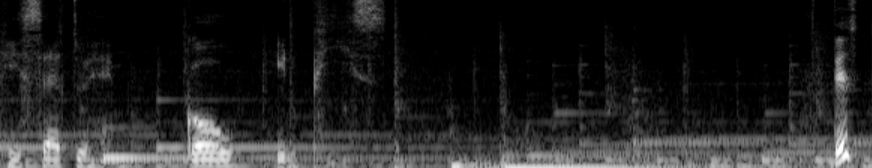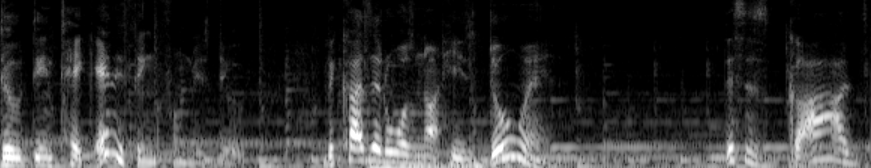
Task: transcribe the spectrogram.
He said to him, go in peace. This dude didn't take anything from this dude because it was not his doing. This is God's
